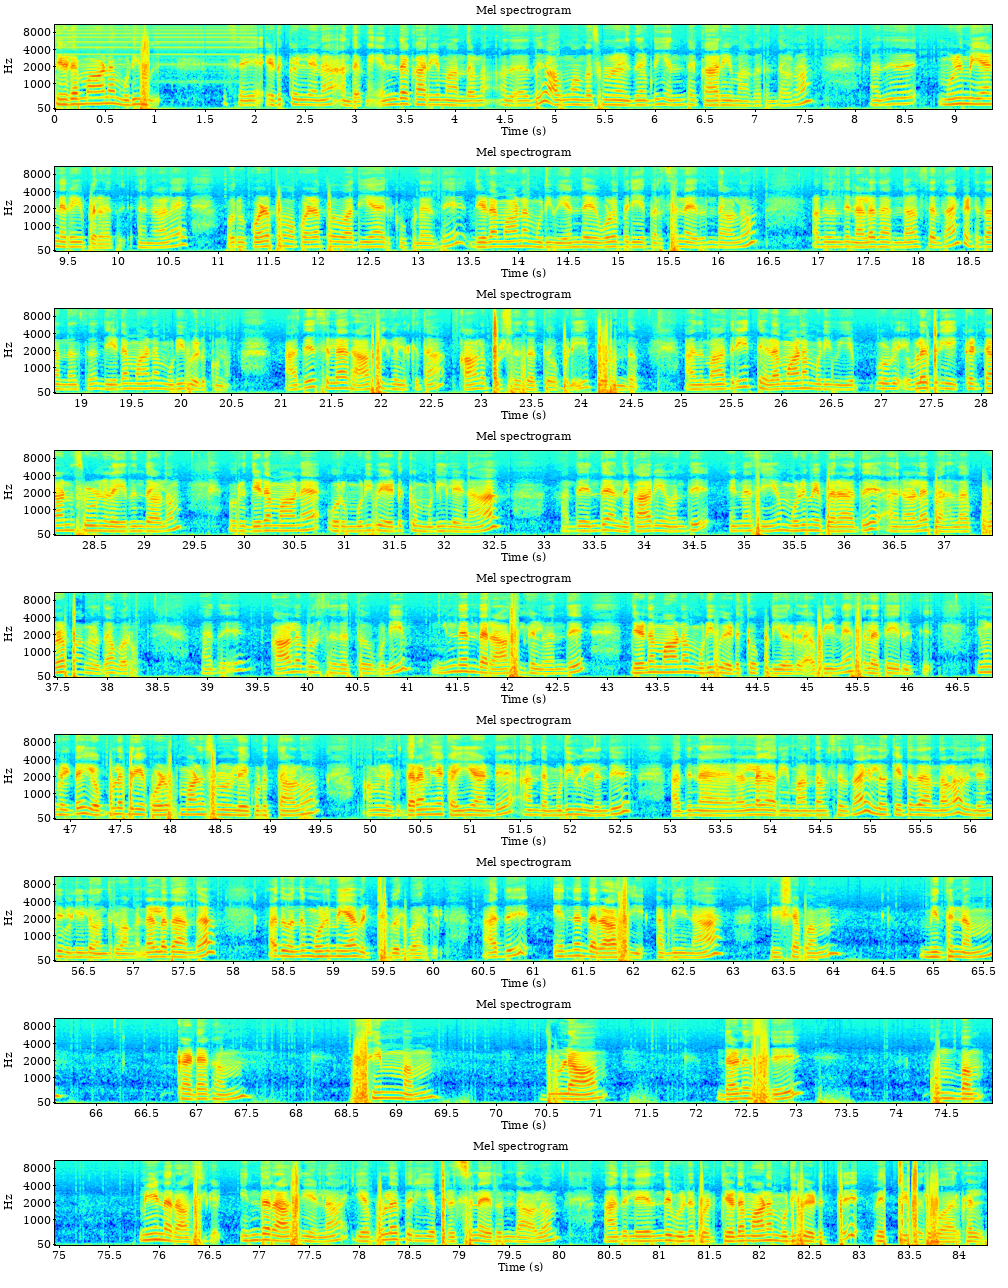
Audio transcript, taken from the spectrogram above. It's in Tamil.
திடமான முடிவு சரியா எடுக்கலைன்னா அந்த எந்த காரியமாக இருந்தாலும் அதாவது அவங்கவுங்க சூழ்நிலை அப்படி எந்த காரியமாக இருந்தாலும் அது முழுமையாக நிறைவு பெறாது. அதனால் ஒரு குழப்ப குழப்பவாதியாக இருக்கக்கூடாது. திடமான முடிவு எந்த எவ்வளோ பெரிய பிரச்சனை இருந்தாலும் அது வந்து நல்லதாக இருந்தாலும் சரி தான் கெட்டதாக இருந்தாலும் சரி திடமான முடிவு எடுக்கணும். அது சில ராசிகளுக்கு தான் காலப்புருஷ தத்துவப்படி பொருந்தும். அது மாதிரி திடமான முடிவு எப்போ எவ்வளோ பெரிய இக்கட்டான சூழ்நிலை இருந்தாலும் ஒரு திடமான ஒரு முடிவை எடுக்க முடியலனா அது வந்து அந்த காரியம் வந்து என்ன செய்யும்? முழுமை பெறாது. அதனால் பல குழப்பங்கள் தான் வரும். அது காலபுருஷ தத்துவப்படி இந்தந்த ராசிகள் வந்து திடமான முடிவு எடுக்கக்கூடியவர்கள் அப்படின்னு சிலது இருக்குது இவங்கள்ட்ட எவ்வளோ பெரிய குழப்பமான சூழ்நிலையை கொடுத்தாலும் அவங்களுக்கு திறமையாக கையாண்டு அந்த முடிவுலேருந்து அது ந நல்ல காரியமாக இருந்தாலும் சரி தான் இல்லை கெட்டதாக இருந்தாலும் அதுலேருந்து வெளியில் வந்துடுவாங்க நல்லதாக இருந்தால் அது வந்து முழுமையாக வெற்றி பெறுவார்கள். அது எந்தெந்த ராசி அப்படின்னா ரிஷபம் மிதுனம் கடகம் சிம்மம் துலாம் தனுசு கும்பம் மீன ராசிகள். இந்த ராசியெல்லாம் எவ்வளோ பெரிய பிரச்சனை இருந்தாலும் அதிலிருந்து விடுபட திடமான முடிவு எடுத்து வெற்றி பெறுவார்கள்.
